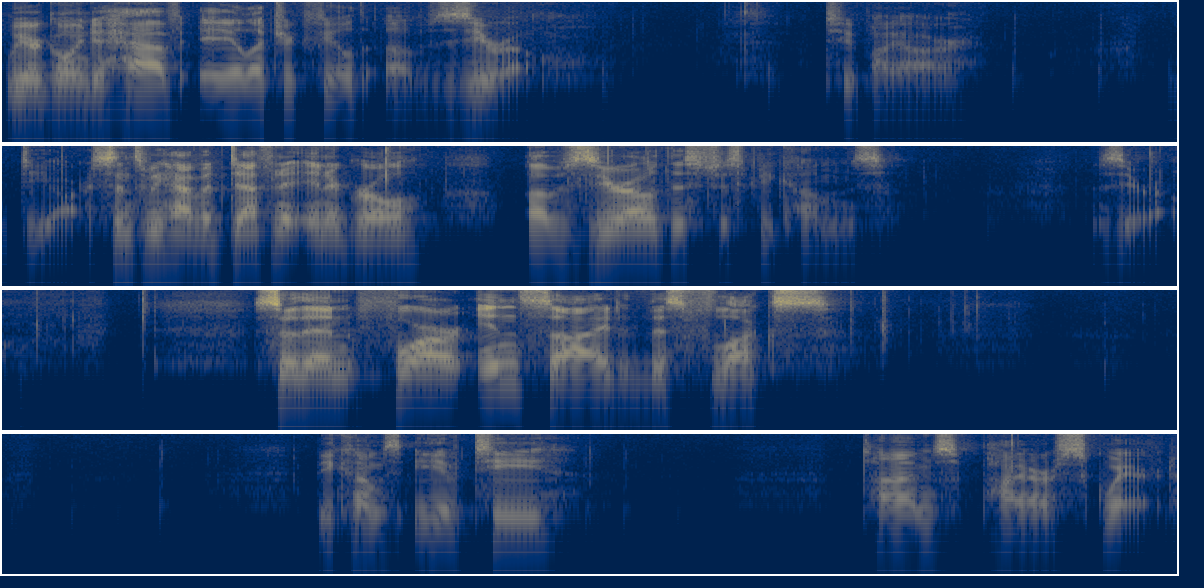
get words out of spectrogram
we are going to have a electric field of 0, 2 pi r dr. Since we have a definite integral of 0, this just becomes 0. So then for our inside, this flux becomes E of t times pi r squared.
